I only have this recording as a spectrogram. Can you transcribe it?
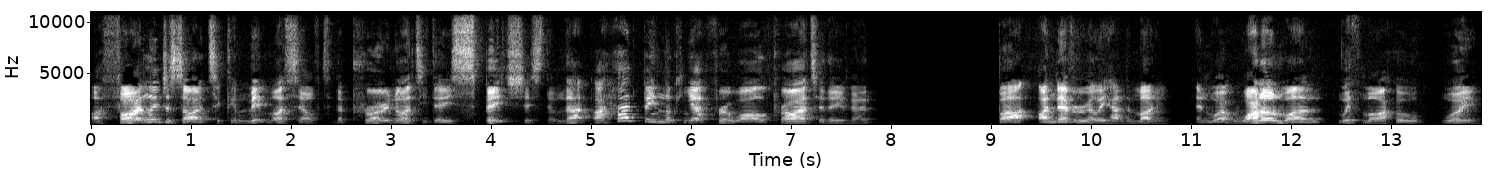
I finally decided to commit myself to the Pro 90D speech system that I had been looking at for a while prior to the event, but I never really had the money and work one on one with Michael Williams.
